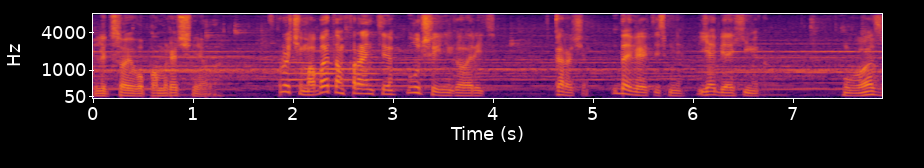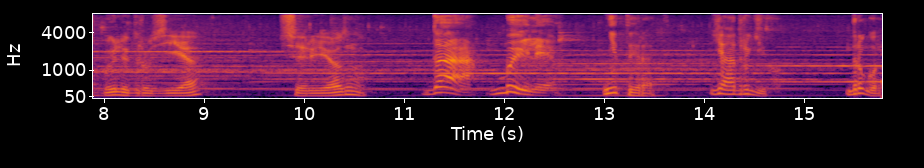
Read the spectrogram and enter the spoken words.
Лицо его помрачнело. Впрочем, об этом Франте лучше и не говорить. Короче, доверьтесь мне, я биохимик. У вас были друзья? Серьезно? Да, были. Не ты, Ред. Я о других. Другой.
